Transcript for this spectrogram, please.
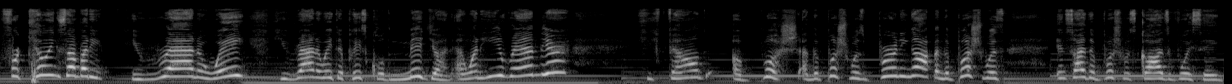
for killing somebody. He ran away. He ran away to a place called Midian. And when he ran there, he found a bush, and the bush was burning up, and the bush was inside the bush was God's voice saying,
